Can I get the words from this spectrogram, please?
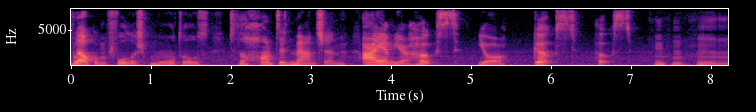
Welcome, foolish mortals, to the Haunted Mansion. I am your host, your ghost host. Hmm, hmm, hmm.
